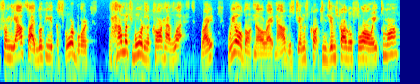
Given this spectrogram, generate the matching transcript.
from the outside looking at the scoreboard how much more does a car have left, right? We all don't know right now. Does Jim's car can Jim's car go 408 tomorrow?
